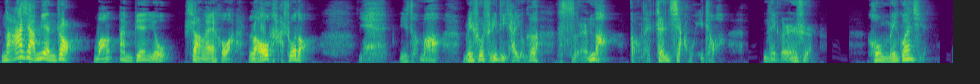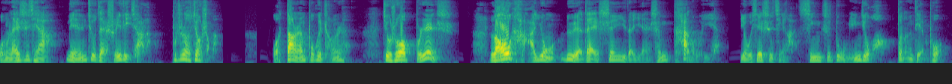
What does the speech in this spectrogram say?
拿下面罩往岸边游。上来后啊，老卡说道：“你。”你怎么没说水底下有个死人呢？刚才真吓我一跳啊！那个人是和我们没关系。我们来之前啊，那人就在水底下了，不知道叫什么。我当然不会承认，就说不认识。老卡用略带深意的眼神看了我一眼。有些事情啊，心知肚明就好，不能点破。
